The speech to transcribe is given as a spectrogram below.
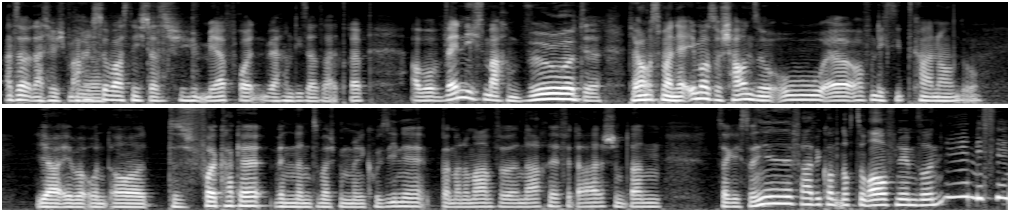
Also natürlich mache ich Ja. sowas nicht, dass ich mich mit mehr Freunden während dieser Zeit treffe. Aber wenn ich es machen würde, dann Ja. muss man ja immer so schauen, so, oh, äh, hoffentlich sieht keiner und so. Ja, eben. Und oh, das ist voll kacke, wenn dann zum Beispiel meine Cousine bei meiner Mom für Nachhilfe da ist und dann sage ich so, ja, Fabi kommt noch zum Aufnehmen, so, nee, ein bisschen,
